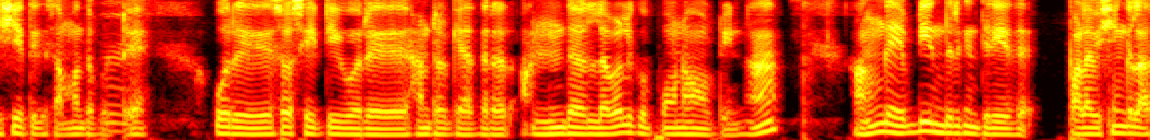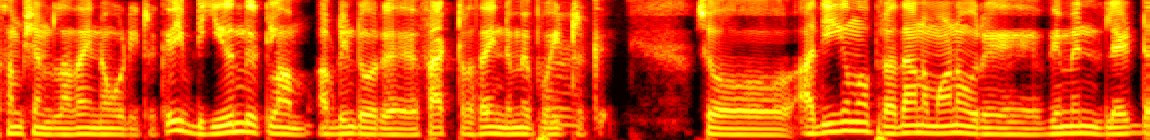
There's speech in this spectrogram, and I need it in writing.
விஷயத்துக்கு சம்மந்தப்பட்டு. ஒரு சொசைட்டி ஒரு ஹண்ட்ரட் கேதரர் அந்த லெவலுக்கு போனோம் அப்படின்னா அங்கே எப்படி இருந்திருக்குன்னு தெரியுது. பல விஷயங்கள் அசம்ஷன்லாம் தான் இன்னும் ஓடிட்டுருக்கு இப்படி இருந்திருக்கலாம் அப்படின்ற ஒரு ஃபேக்டர் தான் இன்னுமே போயிட்டுருக்கு ஸோ அதிகமாக பிரதானமான ஒரு விமென் லெட்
